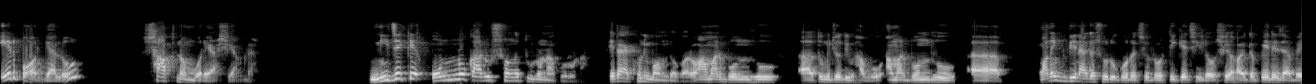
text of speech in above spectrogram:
এরপর গেল সাত নম্বরে আসি আমরা। নিজেকে অন্য কারুর সঙ্গে তুলনা করো না। এটা এখনই বন্ধ করো। আমার বন্ধু তুমি যদি ভাবো, আমার বন্ধু অনেক দিন আগে শুরু করেছিল টিকে ছিল সে হয়তো পেরে যাবে,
